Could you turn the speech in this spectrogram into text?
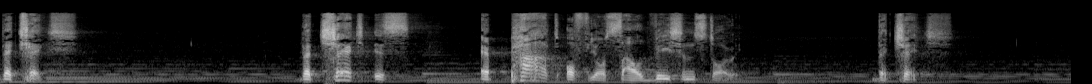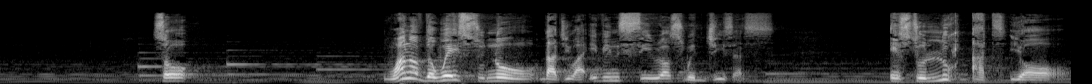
the church. The church is a part of your salvation story the church. So, one of the ways to know that you are even serious with Jesus is to look at your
